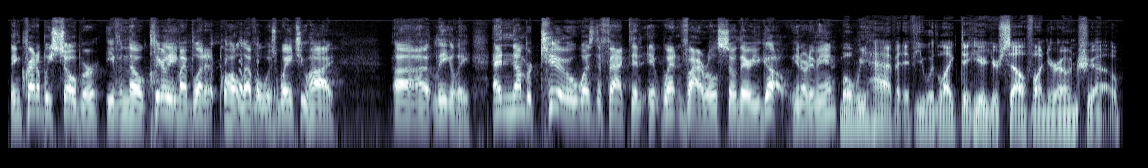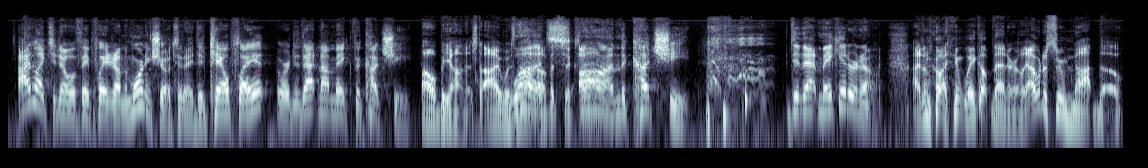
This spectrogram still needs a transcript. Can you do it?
incredibly sober, even though clearly my blood alcohol level was way too high uh, legally. And number two was the fact that it went viral. So there you go. You know what I mean? Well, we have it. If you would like to hear yourself on your own show, I'd like to know if they played it on the morning show today. Did Kale play it, or did that not make the cut sheet? I'll be honest. I was not up at six a.m. on the cut sheet? did that make it or no? I don't know. I didn't wake up that early. I would assume not, though.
